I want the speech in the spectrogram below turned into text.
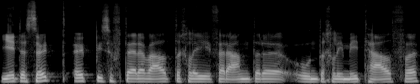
jeder sollte etwas auf dieser Welt ein bisschen verändern und ein bisschen mithelfen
